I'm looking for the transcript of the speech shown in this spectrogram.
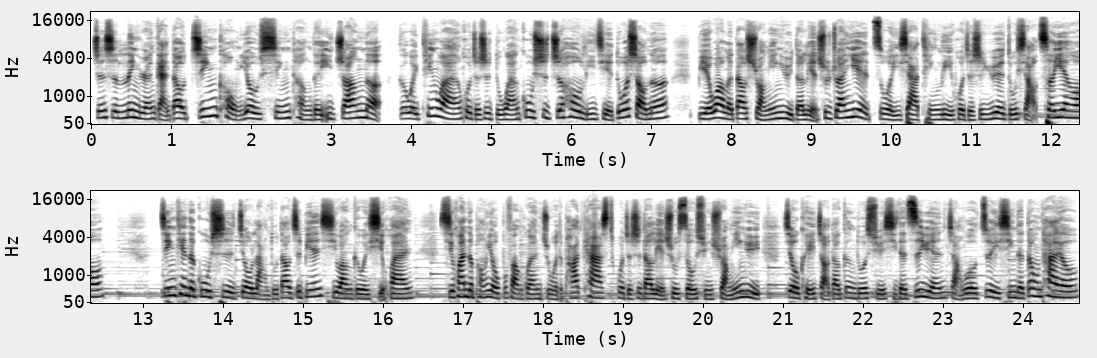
真是令人感到惊恐又心疼的一章呢！各位听完或者是读完故事之后，理解多少呢？别忘了到爽英语的脸书专业做一下听力或者是阅读小测验哦。今天的故事就朗读到这边，希望各位喜欢。喜欢的朋友不妨关注我的 Podcast，或者是到脸书搜寻“爽英语”，就可以找到更多学习的资源，掌握最新的动态哦。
